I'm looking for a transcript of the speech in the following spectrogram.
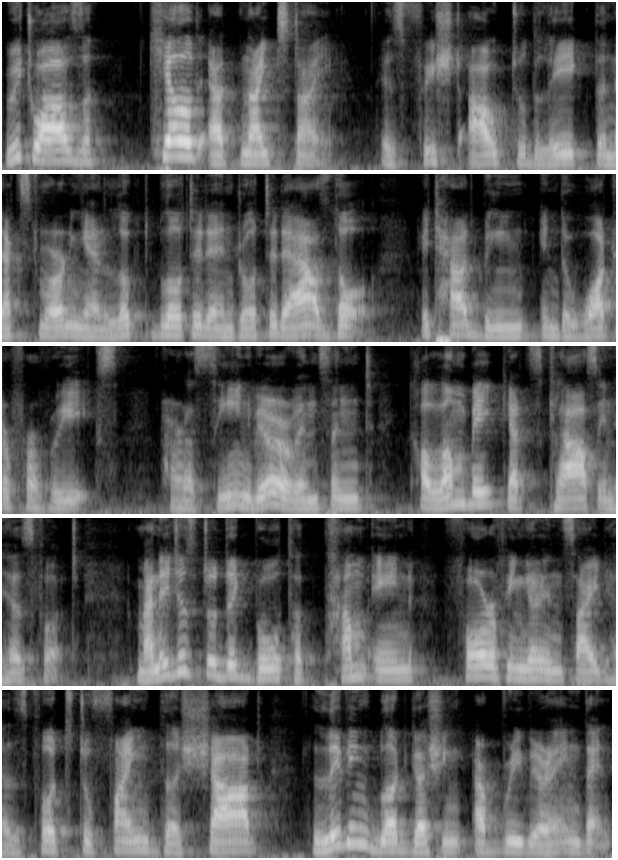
which was killed at night time, is fished out to the lake the next morning and looked bloated and rotted as though it had been in the water for weeks. Or a scene where Vincent Colombe gets glass in his foot, manages to dig both a thumb and forefinger inside his foot to find the shard, leaving blood gushing everywhere and then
